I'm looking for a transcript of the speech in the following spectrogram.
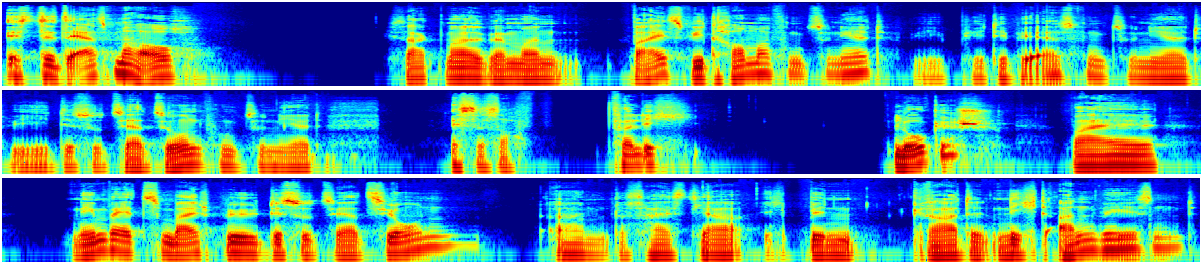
Ist jetzt erstmal auch, ich sag mal, wenn man weiß, wie Trauma funktioniert, wie PTBS funktioniert, wie Dissoziation funktioniert, ist es auch völlig logisch, weil nehmen wir jetzt zum Beispiel Dissoziation, ähm, das heißt ja, ich bin gerade nicht anwesend.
